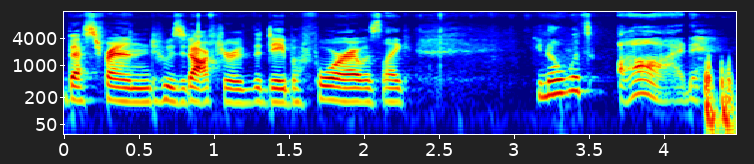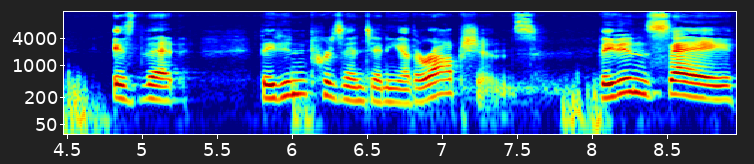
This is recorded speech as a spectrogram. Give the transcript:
best friend, who's a doctor, the day before, I was like, you know what's odd is that they didn't present any other options. They didn't say,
